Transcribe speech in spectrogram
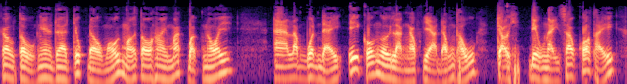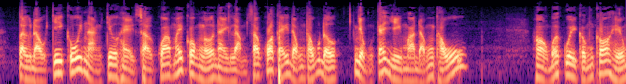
Cao tù nghe ra chút đầu mối mở to hai mắt bật nói. À Lâm huynh đệ, ý của ngươi là Ngọc già động thủ. Trời, điều này sao có thể? Từ đầu chí cuối nàng chưa hề sợ qua mấy con ngựa này làm sao có thể động thủ được, dùng cái gì mà động thủ. Hồ Bất Quy cũng khó hiểu,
